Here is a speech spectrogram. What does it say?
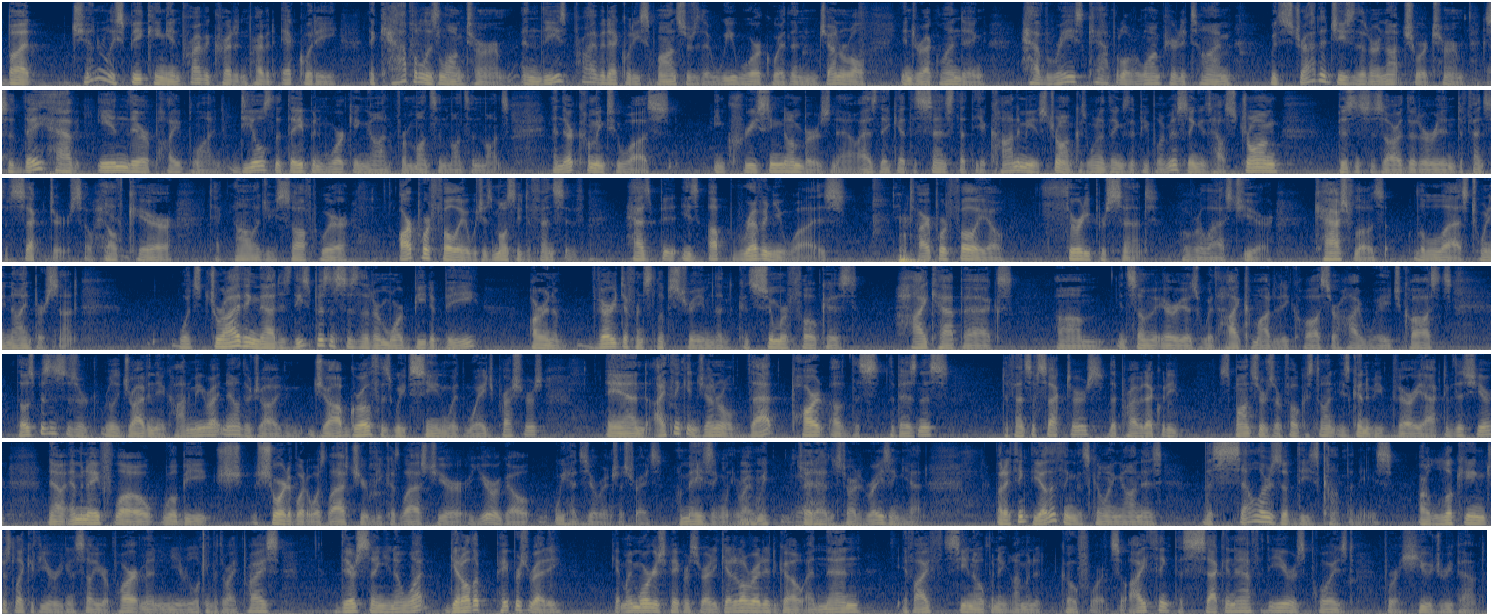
But generally speaking, in private credit and private equity, the capital is long term. And these private equity sponsors that we work with, in general, in direct lending, have raised capital over a long period of time with strategies that are not short term. So they have in their pipeline deals that they've been working on for months and months and months. And they're coming to us increasing numbers now as they get the sense that the economy is strong. Because one of the things that people are missing is how strong businesses are that are in defensive sectors. So healthcare, technology, software. Our portfolio, which is mostly defensive, has been, is up revenue wise, the entire portfolio, 30% over last year. Cash flows, a little less, 29%. What's driving that is these businesses that are more B2B are in a very different slipstream than consumer focused, high capex, um, in some areas with high commodity costs or high wage costs. Those businesses are really driving the economy right now. They're driving job growth, as we've seen with wage pressures. And I think in general, that part of the, the business, defensive sectors that private equity sponsors are focused on, is going to be very active this year. Now, M&A flow will be sh- short of what it was last year because last year, a year ago, we had zero interest rates. Amazingly, right? We Fed Yeah. hadn't started raising yet. But I think the other thing that's going on is the sellers of these companies are looking, just like if you're going to sell your apartment and you're looking for the right price, they're saying, you know what, get all the papers ready, get my mortgage papers ready, get it all ready to go, and then if I see an opening, I'm going to go for it. So I think the second half of the year is poised for a huge rebound.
